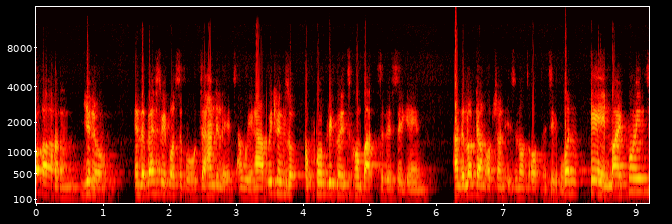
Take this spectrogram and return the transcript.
um, you know, in the best way possible to handle it. And we have, which means we're probably going to come back to this again. And the lockdown option is not off the table. But again, my point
